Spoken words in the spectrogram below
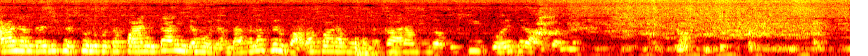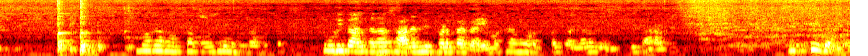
ਆ ਜਾਂਦਾ ਜੀ, ਫਿਰ ਤੁਹਾਨੂੰ ਪਤਾ ਪਾਣੀ ਧਾਣੀ ਦਾ ਹੋ ਜਾਂਦਾ ਹੈ ਨਾ ਫਿਰ ਬਾਹਲਾ ਭਾਰਾ ਹੋ ਜਾਂਦਾ, ਗਾਰਾ ਪੂਰਾ ਕੁਛ ਗੋਏ ਖਰਾਬ ਜਾਂਦਾ ਮਗਰ ਹੁਣ ਤਾਂ ਕੁਛ ਨਹੀਂ ਹੁੰਦਾ ਪੁੱਤ। ਤੂੜੀ ਤਾਂ ਅੰਦਰ ਸਾਰੇ ਲਿਬੜਦਾ ਗਏ। ਮੈਂ ਕਿਹਾ ਹੁਣ ਤਾਂ ਕੱਲ੍ਹ ਨੂੰ ਸਾਰਾ ਕੁਛ। ਮਿੱਟੀ ਜਾਂਦਾ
